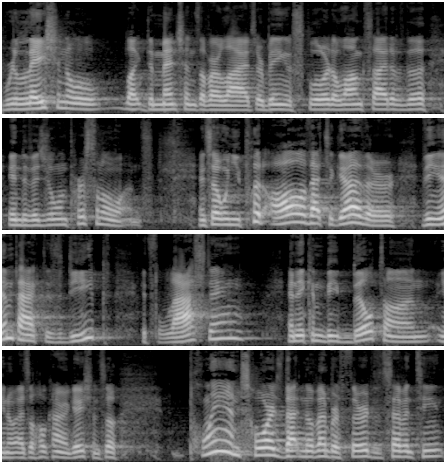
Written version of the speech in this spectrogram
relational like dimensions of our lives are being explored alongside of the individual and personal ones. And so when you put all of that together, the impact is deep, it's lasting, and it can be built on, you know, as a whole congregation. So plan towards that November 3rd to the 17th.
